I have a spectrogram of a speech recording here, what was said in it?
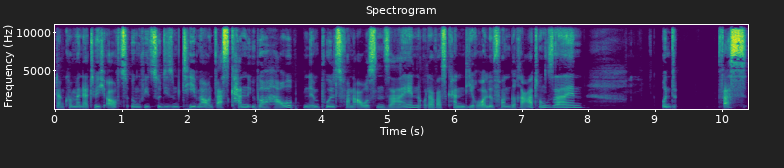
dann kommen wir natürlich auch zu, irgendwie zu diesem Thema, und was kann überhaupt ein Impuls von außen sein? Oder was kann die Rolle von Beratung sein? Und was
